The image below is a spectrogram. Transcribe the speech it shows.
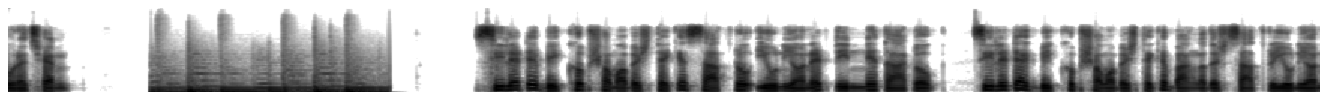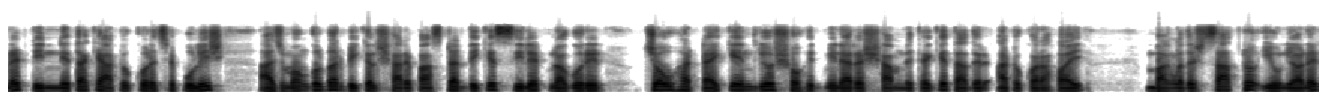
করেছেন। সিলেটে বিক্ষোভ সমাবেশ থেকে ছাত্র ইউনিয়নের তিন নেতা আটক। সিলেটে এক বিক্ষোভ সমাবেশ থেকে বাংলাদেশ ছাত্র ইউনিয়নের তিন নেতাকে আটক করেছে পুলিশ। আজ মঙ্গলবার বিকেল সাড়ে পাঁচটার দিকে সিলেট নগরীর চৌহাট্টায় কেন্দ্রীয় শহীদ মিনারের সামনে থেকে তাদের আটক করা হয়। বাংলাদেশ ছাত্র ইউনিয়নের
